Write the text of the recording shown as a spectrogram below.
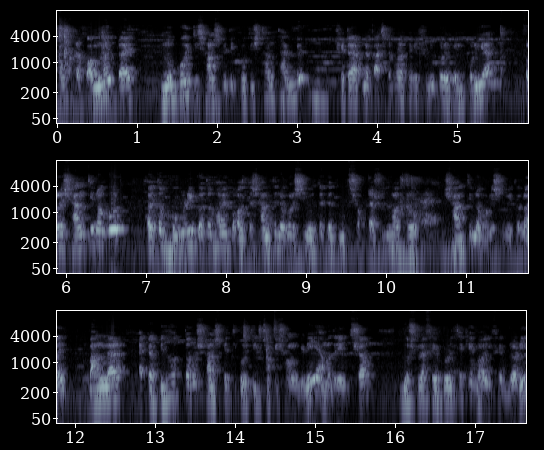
সংখ্যাটা কম নয়, প্রায় নব্বইটি সাংস্কৃতিক প্রতিষ্ঠান থাকবে, সেটা আপনার কাছড়াপাড়া থেকে শুরু করে বেলঘরিয়া ফলে শান্তিনগর হয়তো ভৌগোলিকগতভাবে বলতে শান্তিনগরে সীমিত, কিন্তু উৎসবটা শুধুমাত্র শান্তিনগরে সীমিত নয়। বাংলার একটা বৃহত্তর সাংস্কৃতিক ঐতিহ্যকে সঙ্গে নিয়ে আমাদের এই উৎসব দোসরা ফেব্রুয়ারি থেকে নয় ফেব্রুয়ারি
